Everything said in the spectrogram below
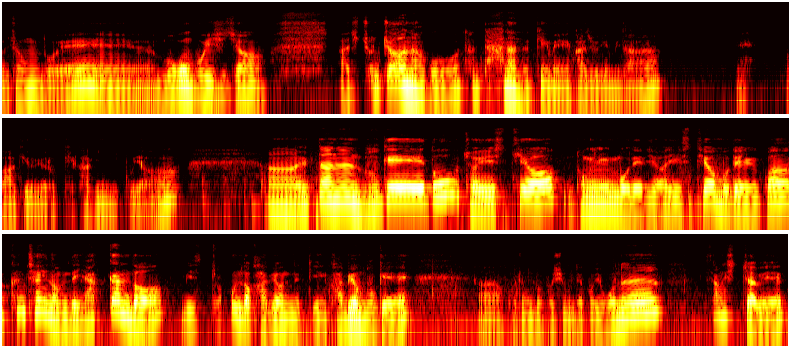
이 정도의 예, 모공 보이시죠? 아주 쫀쫀하고 탄탄한 느낌의 가죽입니다. 네, 와규 이렇게 각인이 있고요. 어, 일단은 무게도 저희 스티어 동일 모델이죠. 이 스티어 모델과 큰 차이는 없는데 약간 더 미- 조금 더 가벼운 느낌, 가벼운 무게. 아, 그 정도 보시면 되고 요거는 쌍십자 웹,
